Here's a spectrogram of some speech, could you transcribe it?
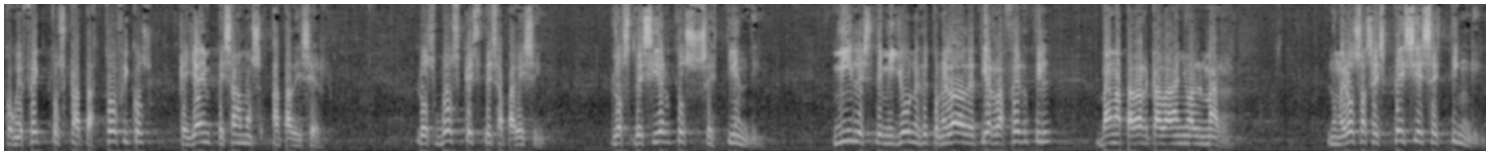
con efectos catastróficos que ya empezamos a padecer. Los bosques desaparecen, los desiertos se extienden, miles de millones de toneladas de tierra fértil van a parar cada año al mar, numerosas especies se extinguen,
